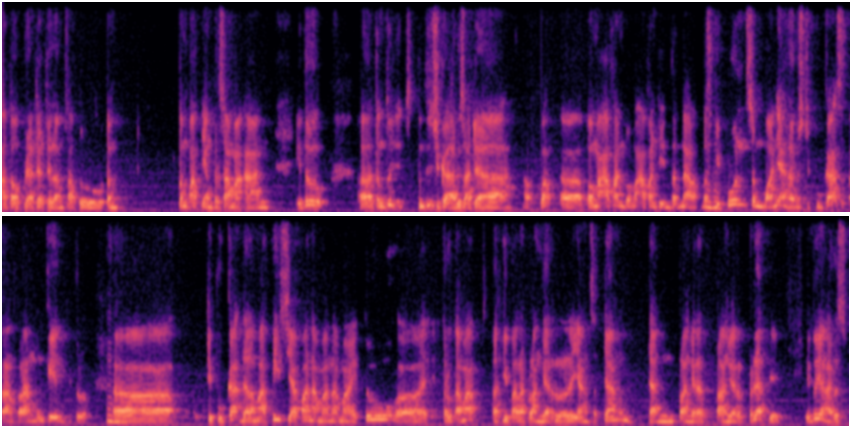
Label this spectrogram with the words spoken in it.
atau berada dalam satu tempat yang bersamaan itu Eh, tentu tentu juga harus ada apa uh, pemaafan pemaafan di internal. Mhm. meskipun semuanya harus dibuka setransparan mungkin gitu loh. Uh, dibuka dalam arti siapa nama-nama itu terutama bagi para pelanggar yang sedang dan pelanggar pelanggar berat ya. Itu yang harus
